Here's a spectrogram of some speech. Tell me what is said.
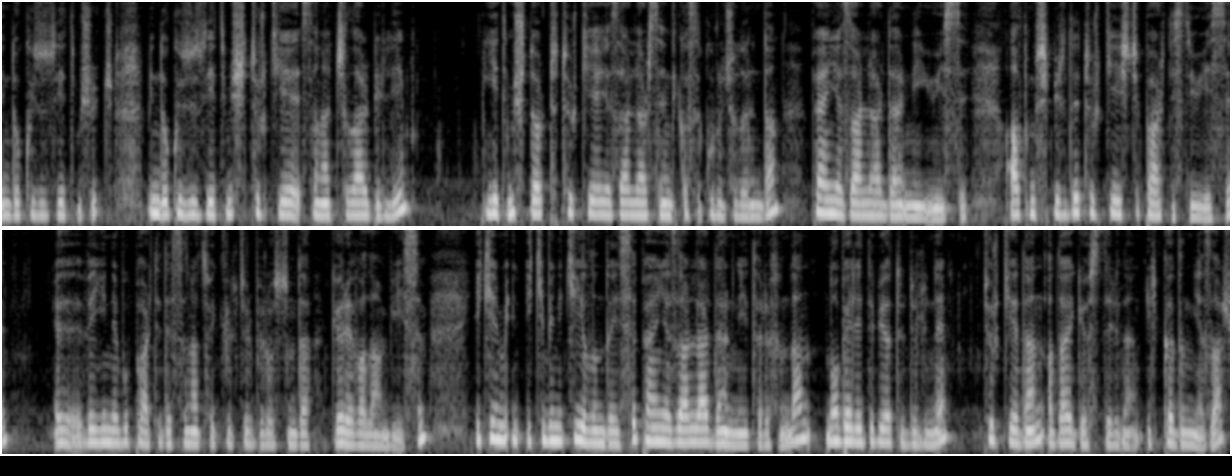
1973-1970 Türkiye Sanatçılar Birliği 74 Türkiye Yazarlar Sendikası kurucularından PEN Yazarlar Derneği üyesi. 61'de Türkiye İşçi Partisi üyesi ee, ve yine bu partide Sanat ve Kültür Bürosu'nda görev alan bir isim. 2002 yılında ise PEN Yazarlar Derneği tarafından Nobel Edebiyat Ödülü'ne Türkiye'den aday gösterilen ilk kadın yazar.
